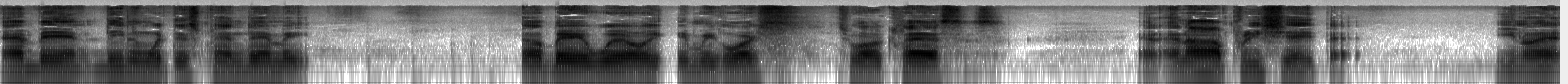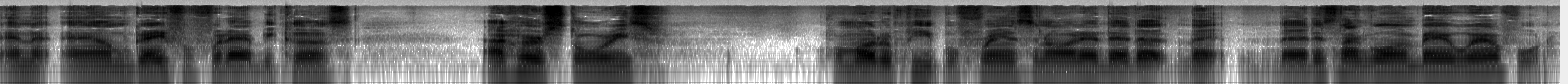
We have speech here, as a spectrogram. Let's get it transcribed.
have been dealing with this pandemic uh, very well in regards to our classes, and, and I appreciate that. You know, and, and I'm grateful for that because I heard stories from other people, friends, and all that that that that, that it's not going very well for them.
